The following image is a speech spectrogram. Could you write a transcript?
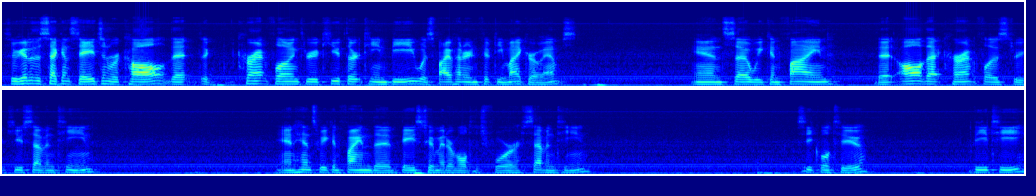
So we go to the second stage and recall that the current flowing through Q13B was 550 microamps. And so we can find that all of that current flows through Q17 and hence we can find the base to emitter voltage for 17 is equal to VT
